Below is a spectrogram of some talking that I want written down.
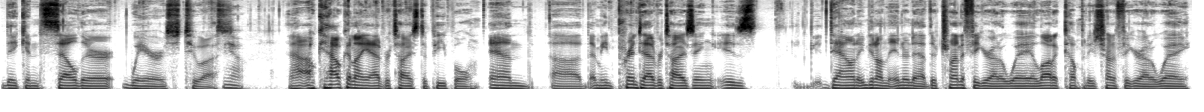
they can sell their wares to us. Yeah. How, how can I advertise to people? And uh, I mean, print advertising is down even on the internet. They're trying to figure out a way. A lot of companies trying to figure out a way,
